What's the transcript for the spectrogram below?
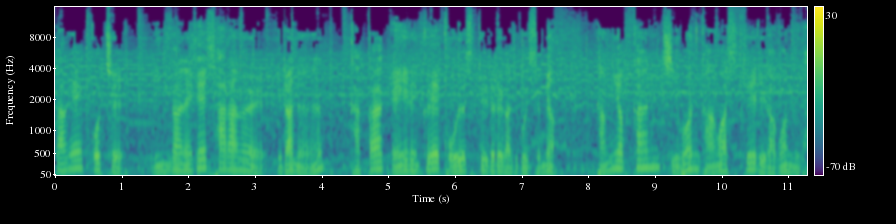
땅의 꽃을, 인간에게 사랑을 이라는 각각 A랭크의 고유 스킬들을 가지고 있으며 강력한 지원 강화 스킬이라고 합니다.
